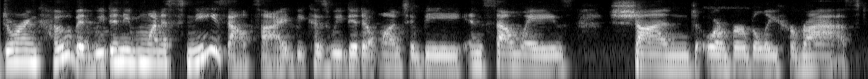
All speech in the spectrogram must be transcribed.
during COVID, we didn't even want to sneeze outside because we didn't want to be, in some ways, shunned or verbally harassed.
